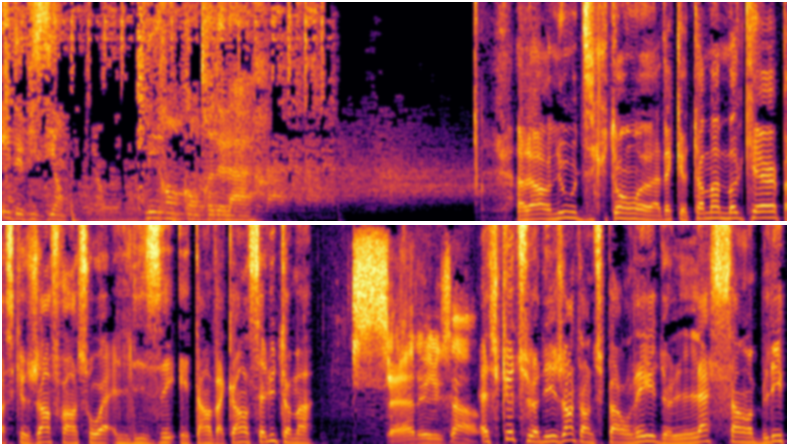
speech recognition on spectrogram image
et de vision. Les rencontres de l'air. Alors, nous discutons euh, avec Thomas Mulcair parce que Jean-François Lisée est en vacances. Salut Thomas. Salut Richard. Est-ce que tu as déjà entendu parler de l'Assemblée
